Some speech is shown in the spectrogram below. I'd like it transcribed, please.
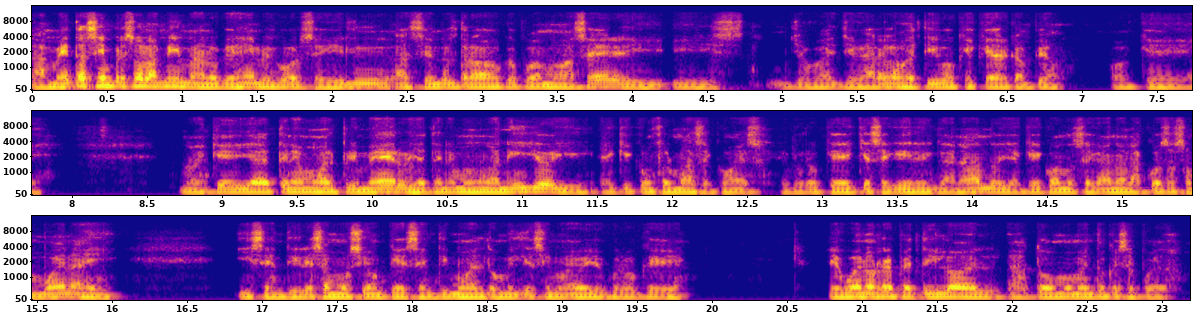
las metas siempre son las mismas, lo que es en el béisbol, seguir haciendo el trabajo que podemos hacer y, y, llegar al objetivo que es quedar campeón, porque no es que ya tenemos el primero, ya tenemos un anillo y hay que conformarse con eso. Yo creo que hay que seguir ganando, ya que cuando se ganan las cosas son buenas y, y sentir esa emoción que sentimos en el 2019, yo creo que es bueno repetirlo a todo momento que se pueda.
